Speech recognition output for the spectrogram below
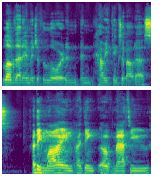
love that image of the Lord and, and how He thinks about us. I think mine, I think of Matthew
